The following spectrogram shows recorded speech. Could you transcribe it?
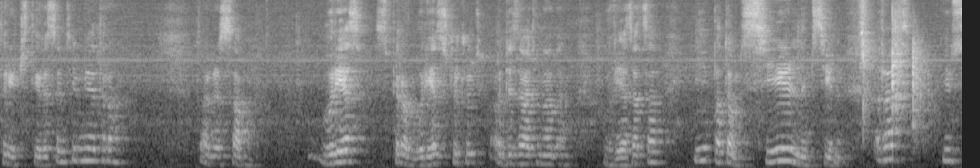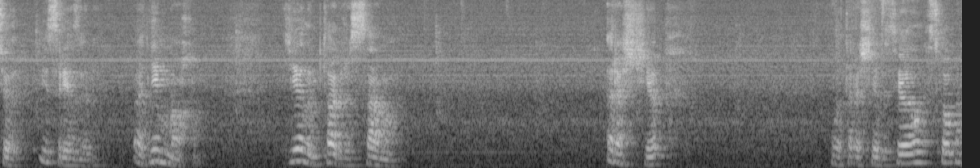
3-4 сантиметра. Так же самое. Врез, сперва врез чуть-чуть обязательно надо врезаться. И потом сильным-сильным. Раз, и все, и срезали. Одним махом. Делаем так же самое. Расщеп. Вот расщеп сделал. Сколько?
